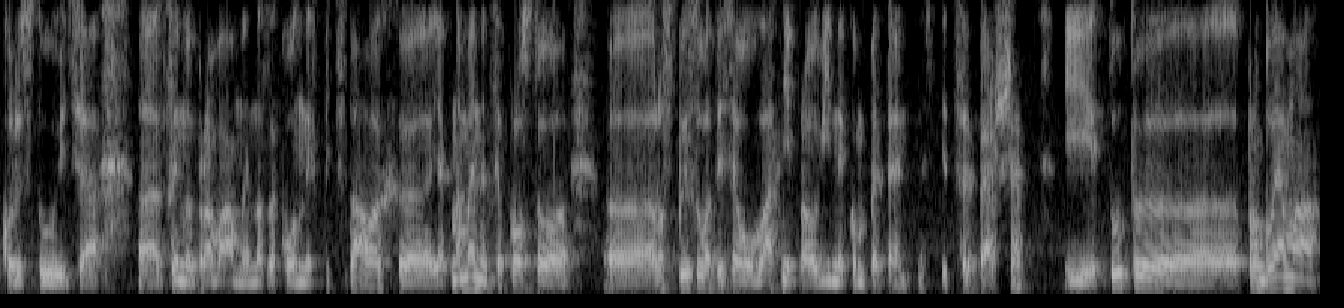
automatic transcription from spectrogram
користуються цими правами на законних підставах, як на мене, це просто розписуватися у власній правовій некомпетентності. Це перше. І тут проблема,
